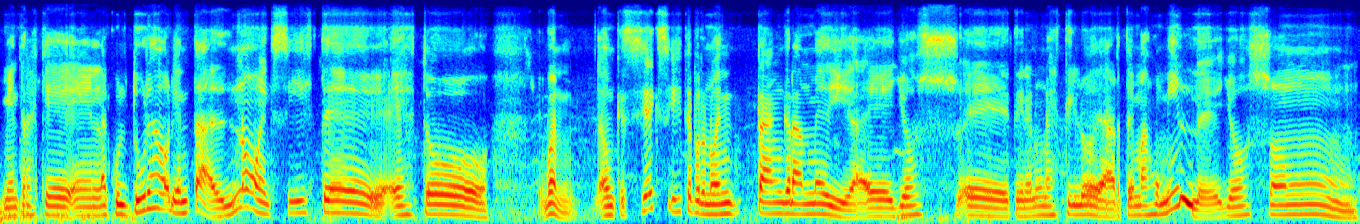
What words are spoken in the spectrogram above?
Mientras que en la cultura oriental no existe esto bueno, aunque sí existe, pero no en tan gran medida. Ellos eh, tienen un estilo de arte más humilde. Ellos son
